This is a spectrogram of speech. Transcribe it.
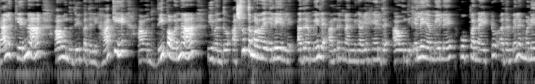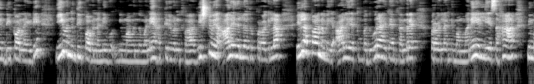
ಯಾಲಕ್ಕಿಯನ್ನ ಆ ಒಂದು ದೀಪದಲ್ಲಿ ಹಾಕಿ ಆ ಒಂದು ದೀಪವನ್ನ ಈ ಒಂದು ಅಶ್ವತ್ಥ ಮರದ ಎಲೆಯಲ್ಲಿ ಅದರ ಮೇಲೆ ಅಂದ್ರೆ ನಾನು ಈಗಾಗಲೇ ಹೇಳಿದೆ, ಆ ಒಂದು ಎಲೆಯ ಮೇಲೆ ಉಪ್ಪನ್ನ ಇಟ್ಟು ಅದರ ಮೇಲೆ ಮನೆಯ ದೀಪವನ್ನ ಇಡಿ. ಈ ಒಂದು ದೀಪವನ್ನ ನೀವು ನಿಮ್ಮ ಒಂದು ಮನೆಯ ಹತ್ತಿರುವಂತಹ ವಿಷ್ಣುವಿನ ಆಲಯದಲ್ಲಾದ್ರೂ ಪರವಾಗಿಲ್ಲ. ಇಲ್ಲಪ್ಪ, ನಮಗೆ ಆಲಯ ತುಂಬಾ ದೂರ ಇದೆ ಅಂತಂದ್ರೆ ಪರವಾಗಿಲ್ಲ, ನಿಮ್ಮ ಮನೆಯಲ್ಲಿಯೇ ಸಹ ನಿಮ್ಮ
